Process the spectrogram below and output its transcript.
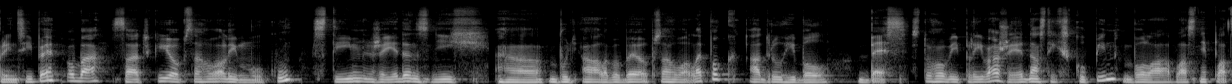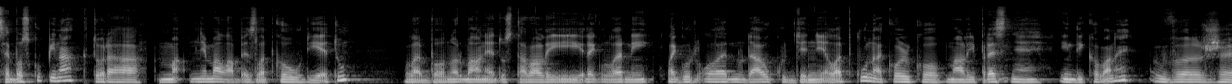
princípe. Oba sáčky obsahovali múku s tým, že jeden z nich buď A alebo B obsahoval lepok a druhý bol bez. Z toho vyplýva, že jedna z tých skupín bola vlastne placebo skupina, ktorá ma- nemala bezlepkovú dietu, lebo normálne dostávali regulárny, regulárnu dávku denne lepku, nakoľko mali presne indikované, v, že,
